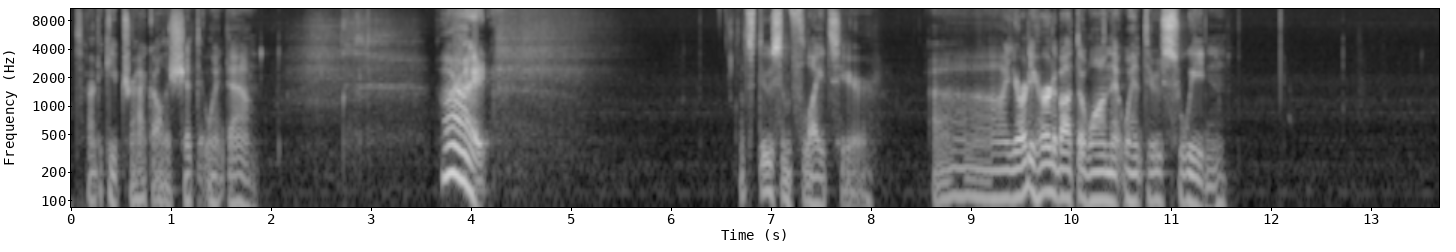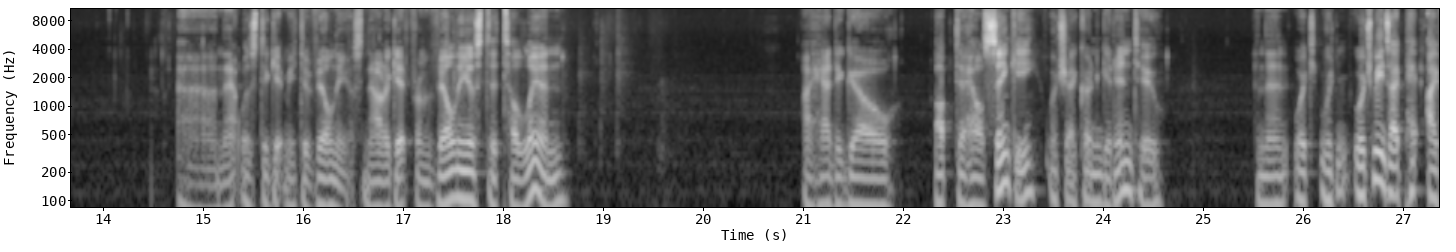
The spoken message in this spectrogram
it's hard to keep track of all the shit that went down. All right. Let's do some flights here. Uh, you already heard about the one that went through Sweden. Uh, and that was to get me to Vilnius. Now, to get from Vilnius to Tallinn, I had to go up to Helsinki, which I couldn't get into, and then which which, which means I pay, I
